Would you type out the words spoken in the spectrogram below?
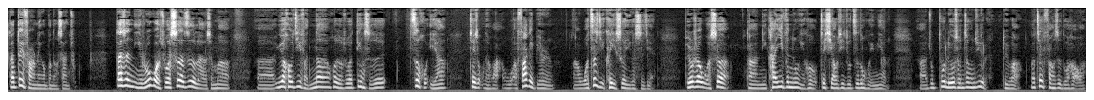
但对方那个不能删除。但是你如果说设置了什么呃月后积分呢，或者说定时自毁呀这种的话，我发给别人啊，我自己可以设一个时间。比如说我设啊，你看一分钟以后这消息就自动毁灭了，啊就不留存证据了，对吧？那这方式多好啊！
